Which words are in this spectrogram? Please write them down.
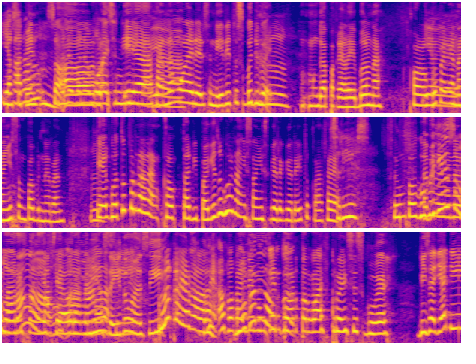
Ya, karena lu Maksudnya bener-bener mulai sendiri iya kan? karena Iya. mulai dari sendiri terus gue juga nggak pakai label. Nah kalau Iya, gue pengen iya, iya. nangis sumpah beneran kayak gue tuh pernah nang- ke- tadi pagi tuh gue nangis nangis gara-gara itu kak kayak Serius? sumpah gue Tapi kayaknya semua orang nangis kayak orang gila fase itu gak sih? gue kayak ngalamin apakah gua ini kan mungkin quarter life crisis gue Bisa jadi.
